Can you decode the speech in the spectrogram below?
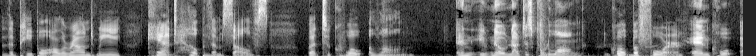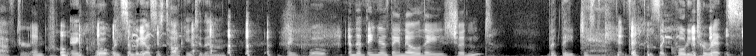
the people all around me can't help themselves but to quote along, and you- no, not just quote along quote before, and quote after, and quote. and quote when somebody else is talking to them, and quote. And the thing is, they know they shouldn't, but, they, just can't. It's like, it's like quoting Tourette's.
